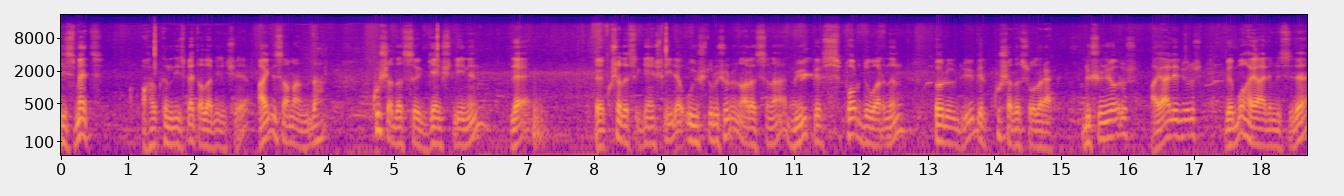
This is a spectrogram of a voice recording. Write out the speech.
hizmet, halkın hizmet alabileceği, aynı zamanda Kuşadası gençliğininle e, Kuşadası gençliğiyle uyuşturucunun arasına büyük bir spor duvarının örüldüğü bir Kuşadası olarak düşünüyoruz, hayal ediyoruz ve bu hayalimizi de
